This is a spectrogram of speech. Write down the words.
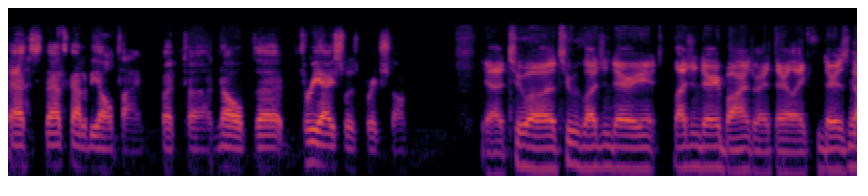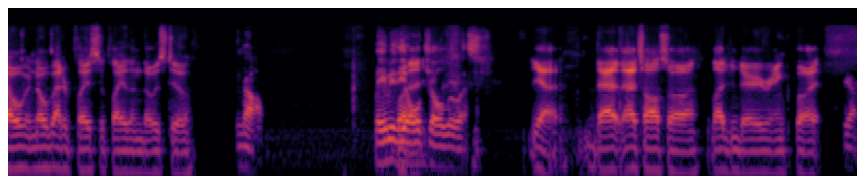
Yeah. That's that's got to be all time. But uh, no, the three ice was Bridgestone. Yeah, two uh two legendary legendary barns right there. Like there's no no better place to play than those two. No, maybe the But- old Joe Louis. Yeah, that that's also a legendary rink, but Yeah.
